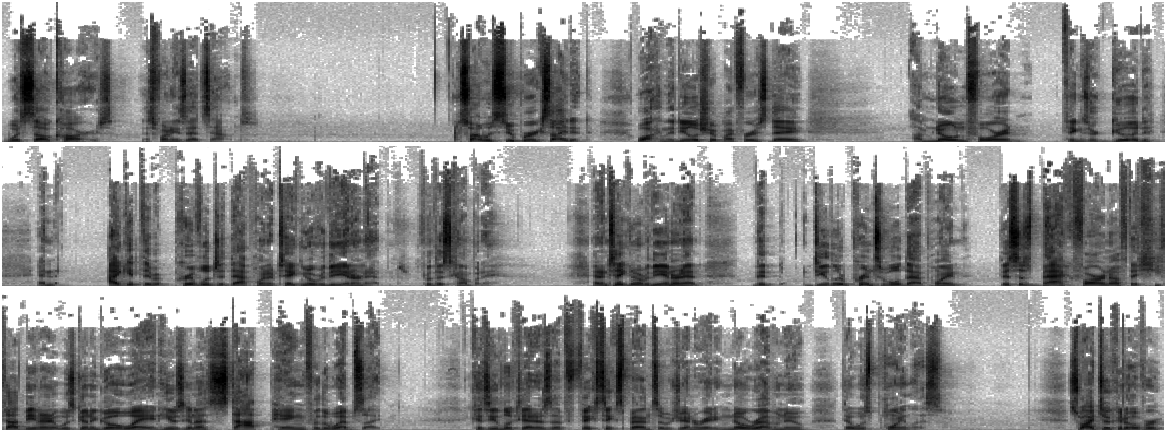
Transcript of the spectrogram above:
was sell cars. As funny as that sounds. So I was super excited. Walking the dealership my first day. I'm known for it. Things are good. And I get the privilege at that point of taking over the internet for this company. And in taking over the internet, the dealer principal at that point this is back far enough that he thought the internet was going to go away and he was going to stop paying for the website because he looked at it as a fixed expense that was generating no revenue that was pointless. So I took it over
